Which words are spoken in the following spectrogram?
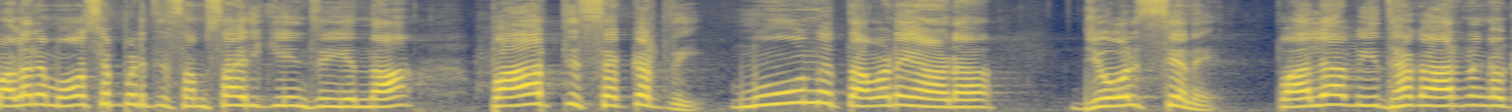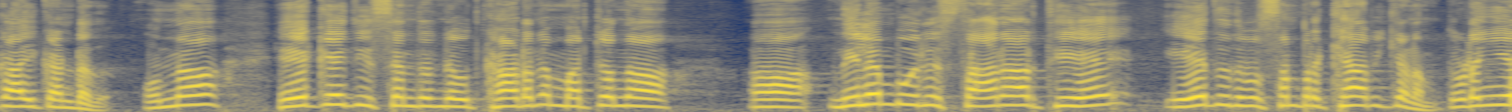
വളരെ മോശപ്പെടുത്തി സംസാരിക്കുകയും ചെയ്യുന്ന പാർട്ടി സെക്രട്ടറി മൂന്ന് തവണയാണ് ജോത്സ്യനെ പലവിധ കാരണങ്ങൾക്കായി കണ്ടത്. ഒന്ന് എ കെ ജി സെന്ററിന്റെ ഉദ്ഘാടനം മറ്റൊന്ന് നിലമ്പൂരിൽ സ്ഥാനാർത്ഥിയെ ഏത് ദിവസം പ്രഖ്യാപിക്കണം തുടങ്ങിയ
